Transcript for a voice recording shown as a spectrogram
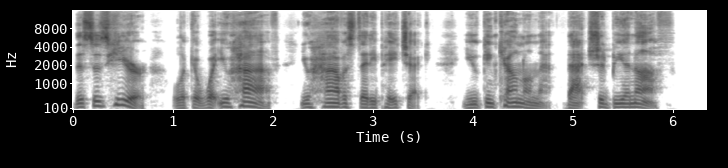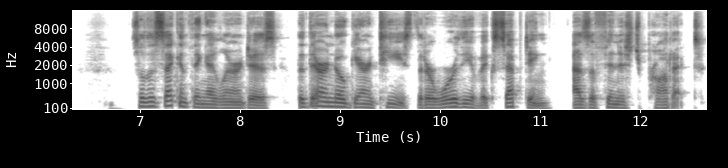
This is here. Look at what you have. You have a steady paycheck. You can count on that. That should be enough. So, the second thing I learned is that there are no guarantees that are worthy of accepting as a finished product.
